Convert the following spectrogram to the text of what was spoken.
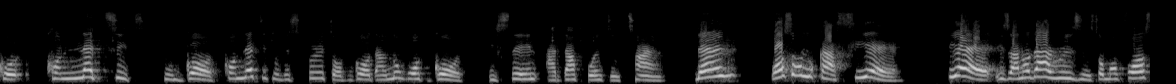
co connect it to God, connect it to the Spirit of God, and know what God is saying at that point in time. Then also look at fear. Fear is another reason some of us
